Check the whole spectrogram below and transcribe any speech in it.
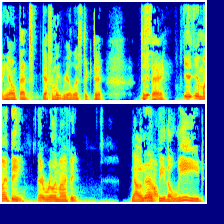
you know that's definitely realistic to to Yeah. say It, it might be. It really might be. now it Now- won't be the lead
